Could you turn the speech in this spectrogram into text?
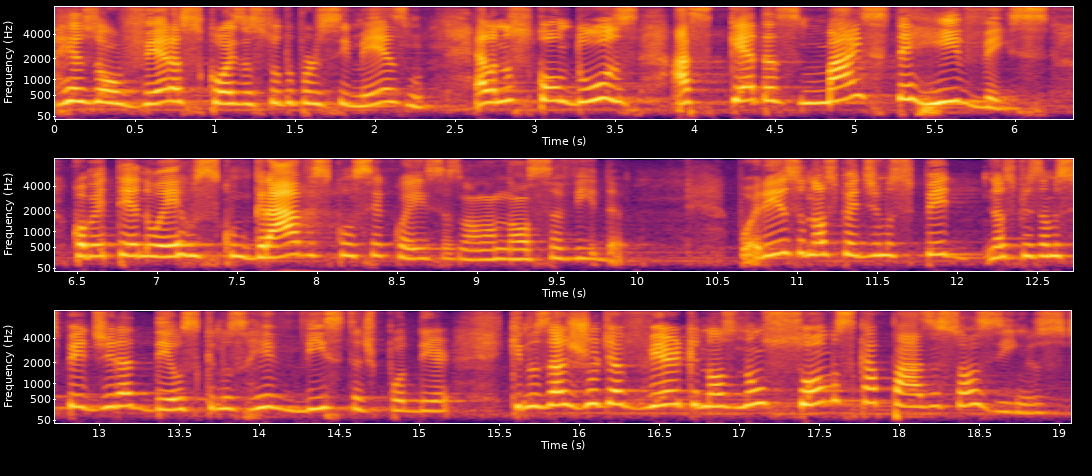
resolver as coisas tudo por si mesmo, ela nos conduz às quedas mais terríveis, cometendo erros com graves consequências na nossa vida. Por isso, nós, pedimos, nós precisamos pedir a Deus que nos revista de poder, que nos ajude a ver que nós não somos capazes sozinhos,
